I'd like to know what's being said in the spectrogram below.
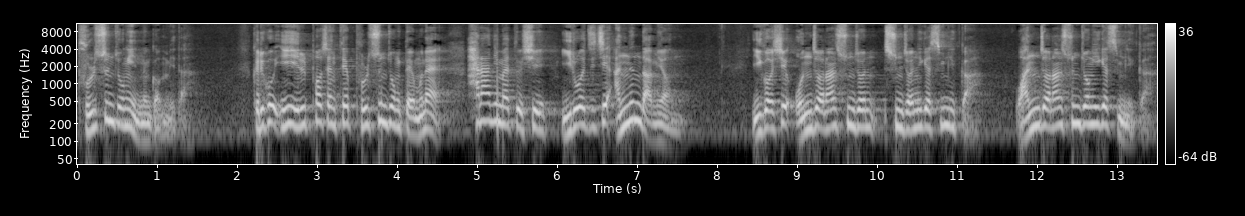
불순종이 있는 겁니다. 그리고 이 1%의 불순종 때문에 하나님의 뜻이 이루어지지 않는다면 이것이 온전한 순전, 순전이겠습니까? 완전한 순종이겠습니까?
